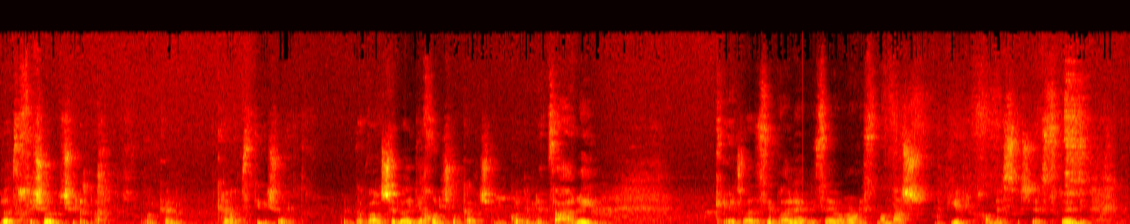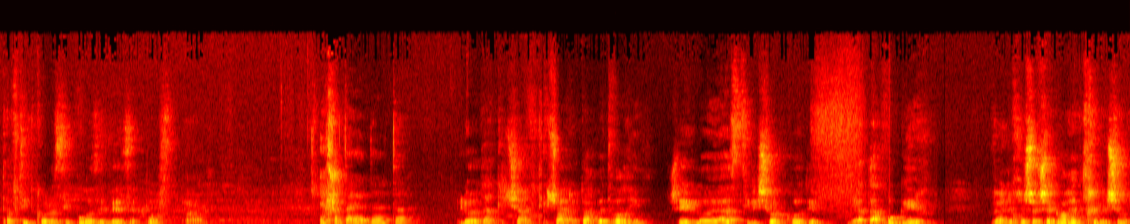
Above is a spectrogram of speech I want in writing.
לא צריך לשאול בשביל לדעת, אבל כן, כן רציתי לשאול אותה. זה דבר שלא הייתי יכול לשאול כמה שנים קודם, לצערי. כן, ואז היא סיפרה לי על ניסיון אונס ממש, בגיל 15-16, אני כתבתי את כל הסיפור הזה באיזה פוסט פעם. איך אתה ידעת? לא ידעתי, שאלתי, שאלתי אותה הרבה דברים שלא העזתי לשאול קודם. אני אדם בוגר, ואני חושב שגברים צריכים לשאול.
